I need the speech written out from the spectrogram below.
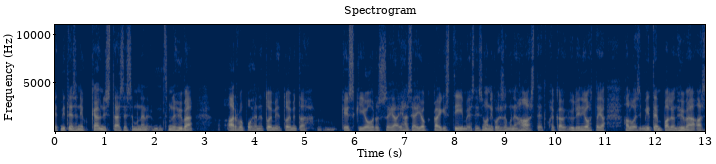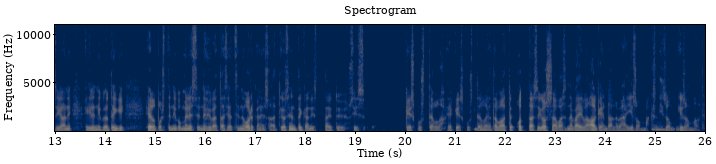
Että miten se niin käynnistää se semmoinen, semmoinen hyvä arvopohjainen toimi, toiminta keskijohdossa ja ihan siellä joka kaikissa tiimeissä, niin se on niin se semmoinen haaste, että vaikka ylinjohtaja haluaisi miten paljon hyvää asiaa, niin ei se niin jotenkin helposti niin mene sinne hyvät asiat sinne organisaatioon. Sen takia niistä täytyy siis keskustella ja keskustella mm. ja tavallaan ottaa se jossain vaiheessa välillä agendalle vähän isommaksi, mm. isom, isommalti.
